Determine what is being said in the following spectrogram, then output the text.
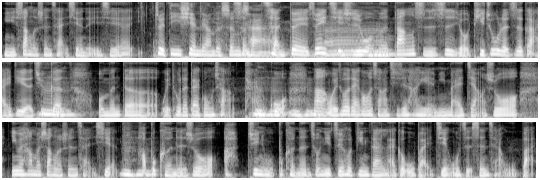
你上了生产线的一些最低限量的生产，产对，所以其实我们当时是有提出了这个 idea 去跟我们的委托的代工厂谈过。那委托代工厂其实他也明白讲说，因为他们上了生产线，他不可能说啊，俊，我不可能说你最后订单来个五百件，我只生产五百，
